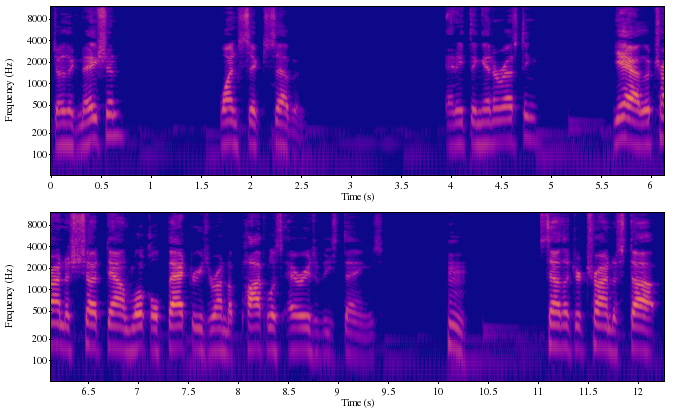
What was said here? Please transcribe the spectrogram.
Designation? 167. Anything interesting? Yeah, they're trying to shut down local factories around the populous areas of these things. Hmm. Sounds like they're trying to stop.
